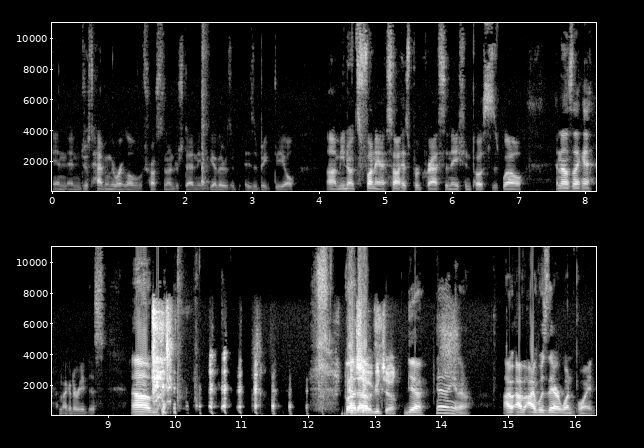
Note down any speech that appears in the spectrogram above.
and and just having the right level of trust and understanding together is a, is a big deal. Um, you know, it's funny. I saw his procrastination post as well, and I was like, eh, I'm not going to read this. Um, but good show. uh, good show. Yeah, yeah, you know, I, I, I was there at one point.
